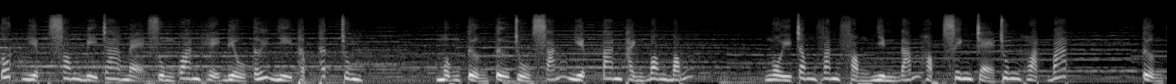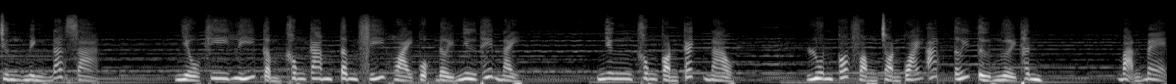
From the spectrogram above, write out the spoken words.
Tốt nghiệp xong bị cha mẹ dùng quan hệ điều tới nhị thập thất trung. Mộng tưởng tự chủ sáng nghiệp tan thành bong bóng. Ngồi trong văn phòng nhìn đám học sinh trẻ trung hoạt bát. Tưởng chừng mình đã già. Nhiều khi lý cẩm không cam tâm phí hoài cuộc đời như thế này. Nhưng không còn cách nào. Luôn có vòng tròn quái ác tới từ người thân. Bạn bè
